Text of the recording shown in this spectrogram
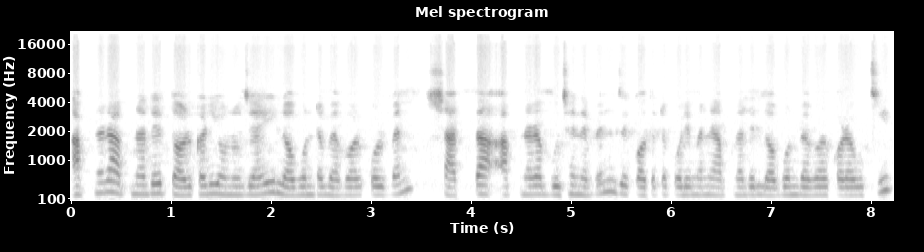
আপনারা আপনাদের তরকারি অনুযায়ী লবণটা ব্যবহার করবেন। স্বাদটা আপনারা বুঝে নেবেন যে কতটা পরিমাণে আপনাদের লবণ ব্যবহার করা উচিত।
